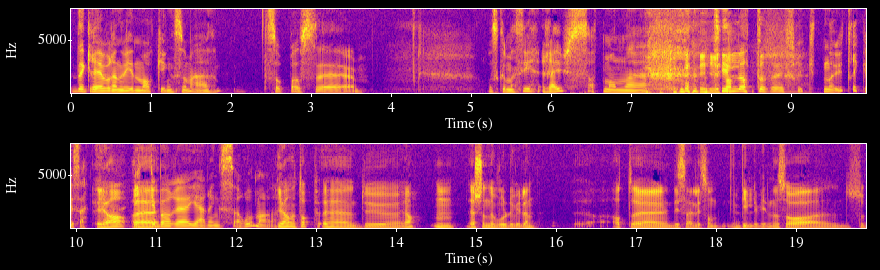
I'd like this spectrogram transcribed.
det krever en vinmaking som er såpass eh, Hva skal man si raus at man eh, tillater eh, frukten å uttrykke seg. Ja, eh, Ikke bare gjæringsaromaer. da. ja, nettopp. Eh, du Ja, mm, jeg skjønner hvor du vil hen. At eh, disse er litt sånn billigvinene, så, så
